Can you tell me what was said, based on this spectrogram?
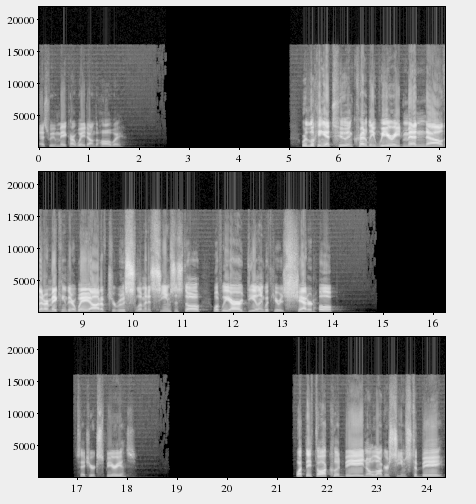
As we make our way down the hallway. We're looking at two incredibly wearied men now that are making their way out of Jerusalem, and it seems as though what we are dealing with here is shattered hope. Is that your experience? What they thought could be no longer seems to be.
